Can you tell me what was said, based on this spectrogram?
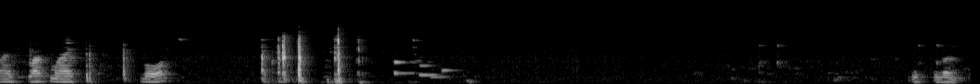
I plug my board. Just plug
